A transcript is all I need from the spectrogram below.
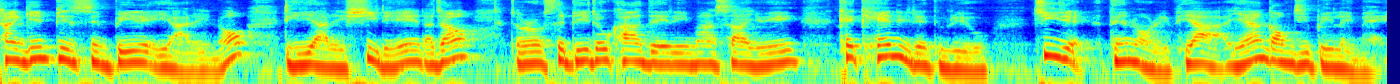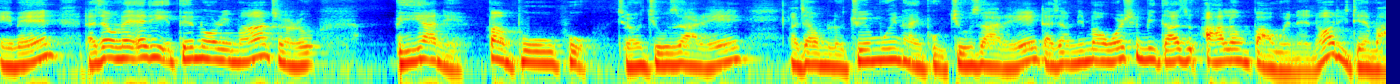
ထိုင်ခင်းပြင်ဆင်ပေးတဲ့အရာတွေเนาะဒီအရာတွေရှိတယ်ဒါကြောင့်ကျွန်တော်စစ်ပြေးဒုက္ခတွေတွေမှာစာရွေးခက်ခဲနေတဲ့သူတွေကို ကြည့်တဲ့အသင်းတော်တွေဖရားအရန်ကောင်းကြီးပေးလိမ့်မယ်အာမင်ဒါကြောင့်လည်းအဲ့ဒီအသင်းတော်တွေမှာကျွန်တော်တို့ဘေးကနေပံ့ပိုးဖို့ကျွန်တော်စူးစမ်းတယ်။အဲကြောင့်မလို့ကျွေးမွေးနိုင်ဖို့စူးစမ်းတယ်။ဒါကြောင့်မြန်မာ worship မိသားစုအားလုံးပါဝင်တယ်เนาะဒီထဲမှာ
